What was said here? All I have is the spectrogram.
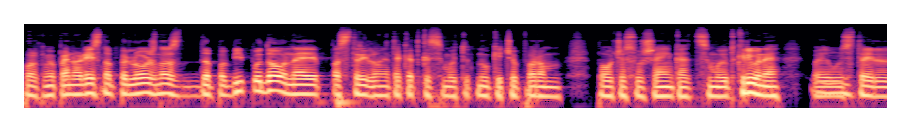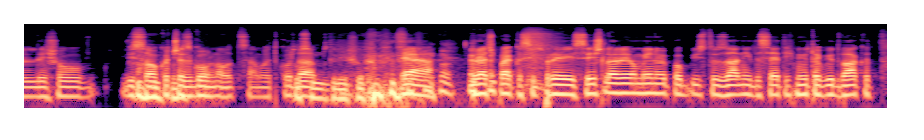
polk imel pa eno resno priložnost, da pa bi podal, ne pa strelo. Ne, takrat, ko se mu je tudi Nukič v prvem polčasu še enkrat se mu je odkril, ne, pa je v strel je šel visoko Aha, čez golno od samo. Tako To da, sem zgrešil. ja, drugače pa, ko si prej Sešljar je omenil, je pa v bistvu v zadnjih desetih minutah bil dvakrat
